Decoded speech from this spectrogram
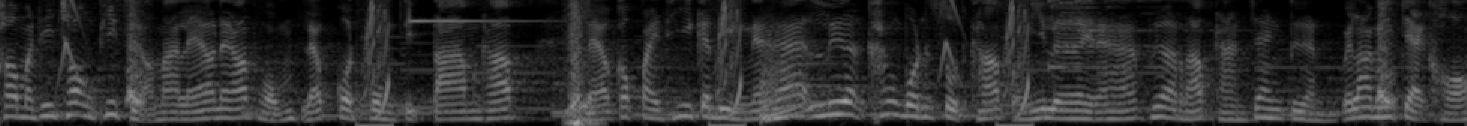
เข้ามาที่ช่องพี่เสือมาแล้วนะครับผมแล้วกดปุ่มติดตามครับ แล้วก็ไปที่กระดิ่งนะฮะ เลือกข้างบนสุดครับตรงนี้เลยนะฮะ เพื่อรับการแจ้งเตือน เวลามีแจกของ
